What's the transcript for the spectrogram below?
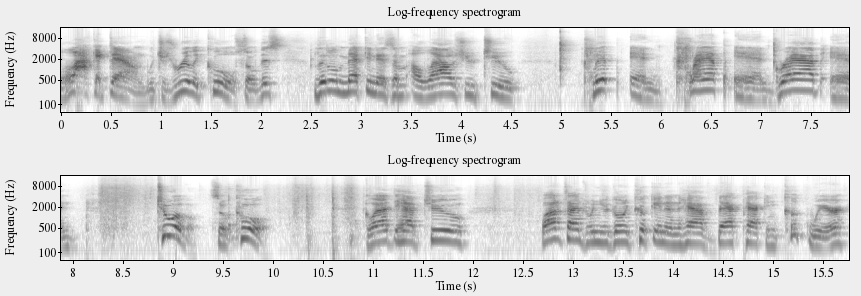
lock it down, which is really cool. So this little mechanism allows you to clip and clamp and grab and two of them. So cool. Glad to have two. A lot of times when you're going cooking and have backpacking cookware,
